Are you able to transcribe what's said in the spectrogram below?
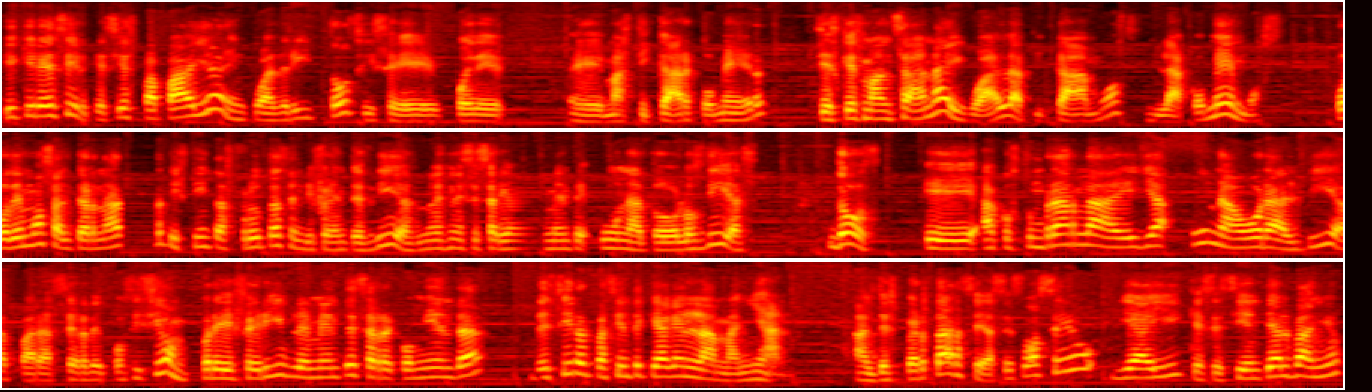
¿Qué quiere decir? Que si es papaya, en cuadritos, si se puede eh, masticar, comer. Si es que es manzana, igual la picamos y la comemos. Podemos alternar distintas frutas en diferentes días, no es necesariamente una todos los días. Dos, eh, acostumbrarla a ella una hora al día para hacer deposición. Preferiblemente se recomienda decir al paciente que haga en la mañana. Al despertarse hace su aseo y ahí que se siente al baño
